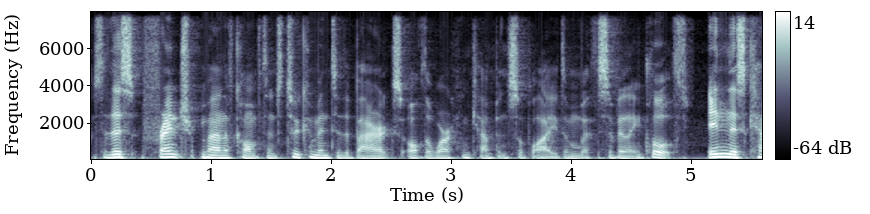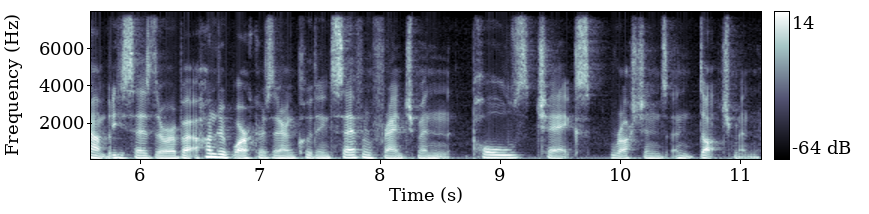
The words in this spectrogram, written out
So this French man of confidence took him into the barracks of the working camp and supplied him with civilian clothes. In this camp, he says there were about 100 workers there, including seven Frenchmen, Poles, Czechs, Russians, and Dutchmen.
